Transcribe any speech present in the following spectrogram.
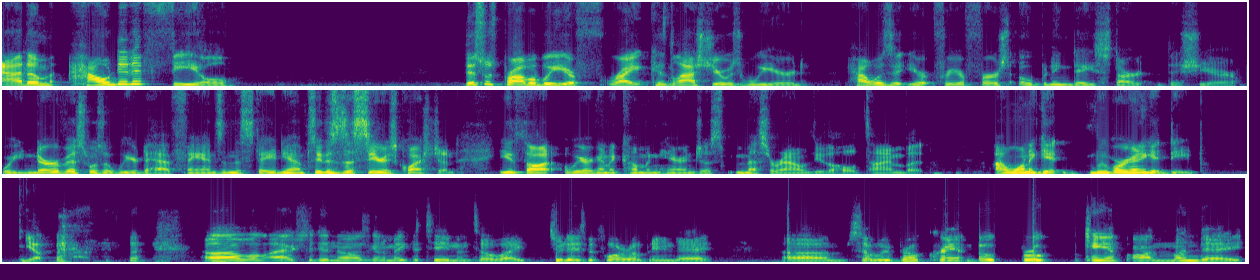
Adam, how did it feel? This was probably your right because last year was weird. How was it your for your first opening day start this year? Were you nervous? Was it weird to have fans in the stadium? See, this is a serious question. You thought we were going to come in here and just mess around with you the whole time, but I want to get we were going to get deep. Yep. uh, well, I actually didn't know I was going to make the team until like two days before opening day. Um, so we broke cramp, both broke camp on Monday,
